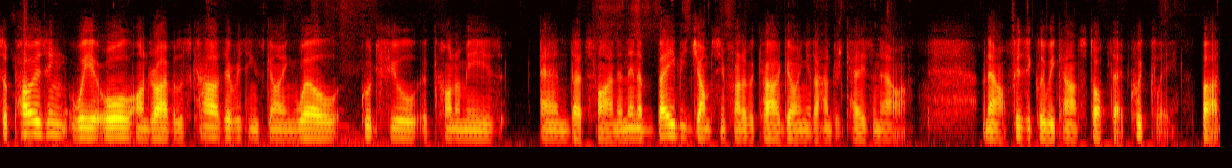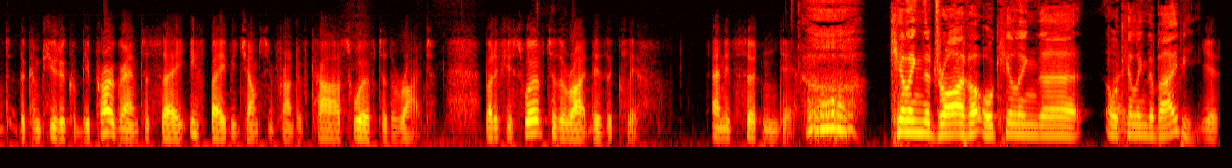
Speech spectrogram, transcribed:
Supposing we are all on driverless cars, everything's going well, good fuel economies, and that's fine. And then a baby jumps in front of a car going at 100 k's an hour. Now, physically, we can't stop that quickly, but the computer could be programmed to say, if baby jumps in front of car, swerve to the right. But if you swerve to the right, there's a cliff, and it's certain death. killing the driver or killing the or baby. killing the baby. Yes.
